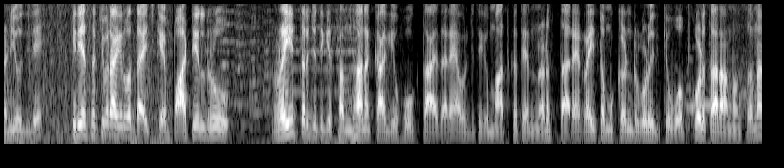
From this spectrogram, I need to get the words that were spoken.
ನಡೆಯೋದಿದೆ. ಹಿರಿಯ ಸಚಿವರಾಗಿರುವಂಥ ಎಚ್ ಕೆ ಪಾಟೀಲ್ರು ರೈತರ ಜೊತೆಗೆ ಸಂಧಾನಕ್ಕಾಗಿ ಹೋಗ್ತಾ ಇದ್ದಾರೆ, ಅವ್ರ ಜೊತೆಗೆ ಮಾತುಕತೆಯನ್ನು ನಡೆಸ್ತಾರೆ, ರೈತ ಮುಖಂಡರುಗಳು ಇದಕ್ಕೆ ಒಪ್ಕೊಳ್ತಾರ ಅನ್ನೋದನ್ನ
